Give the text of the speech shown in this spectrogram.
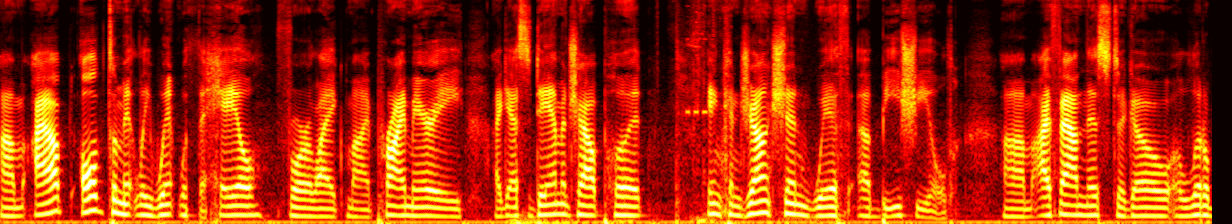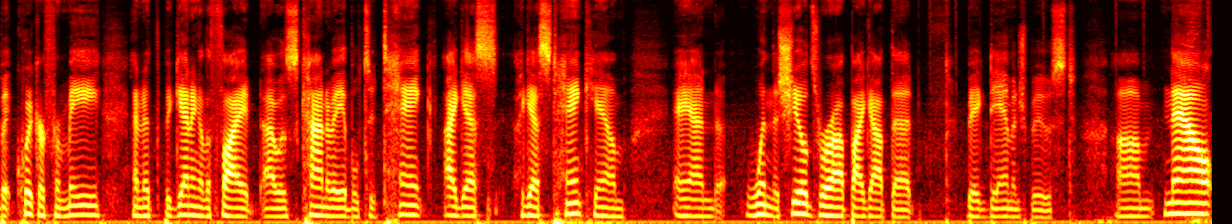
um, I ultimately went with the Hail for like my primary, I guess, damage output in conjunction with a Bee shield. Um, I found this to go a little bit quicker for me, and at the beginning of the fight, I was kind of able to tank, I guess, I guess tank him, and when the shields were up, I got that big damage boost. Um, now,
